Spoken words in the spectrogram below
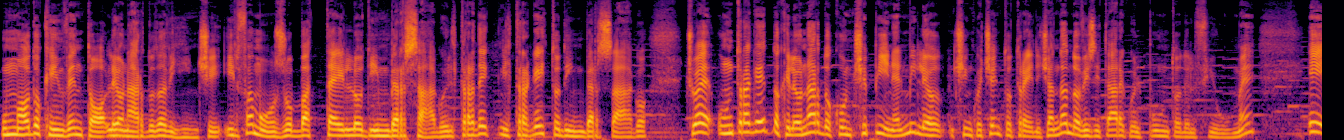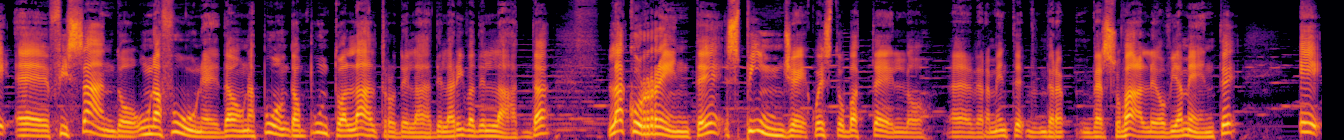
un modo che inventò Leonardo da Vinci, il famoso battello di Imbersago, il, trade- il traghetto di Imbersago, cioè un traghetto che Leonardo concepì nel 1513 andando a visitare quel punto del fiume e eh, fissando una fune da, una da, un punto all'altro della, della riva dell'Adda, la corrente spinge questo battello eh, veramente ver- verso valle ovviamente e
